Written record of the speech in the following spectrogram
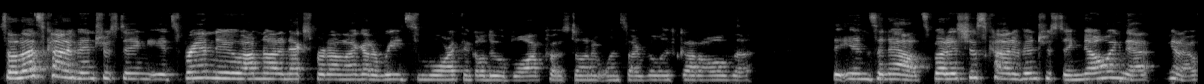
So that's kind of interesting. It's brand new. I'm not an expert on it. I got to read some more. I think I'll do a blog post on it once I really got all the the ins and outs. But it's just kind of interesting knowing that, you know,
